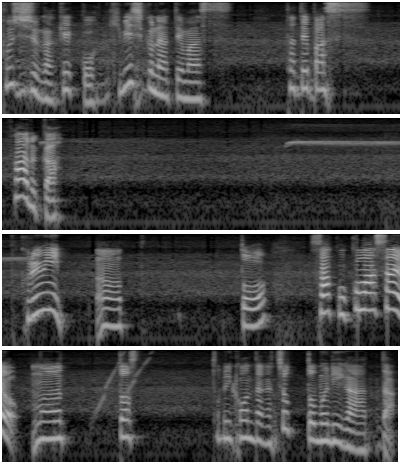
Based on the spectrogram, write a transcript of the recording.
プッシュが結構厳しくなってます。縦パス。ファールか。くるみ。あと、さあ、ここはさよ。うっと、飛び込んだがちょっと無理があった。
